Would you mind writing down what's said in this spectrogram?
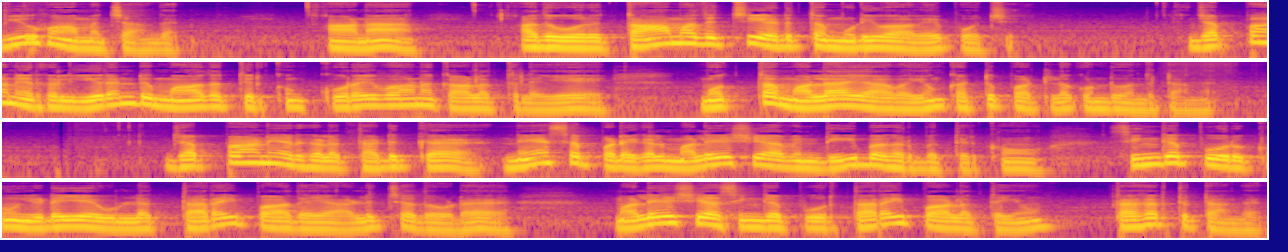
வியூகம் அமைச்சாங்க. ஆனால் அது ஒரு தாமதித்து எடுத்த முடிவாகவே போச்சு. ஜப்பானியர்கள் இரண்டு மாதத்திற்கும் குறைவான காலத்திலேயே மொத்த மலாயாவையும் கட்டுப்பாட்டில் கொண்டு வந்துட்டாங்க. ஜப்பானியர்களை தடுக்க நேசப்படைகள் மலேசியாவின் தீபகற்பத்திற்கும் சிங்கப்பூருக்கும் இடையே உள்ள தரைப்பாதையை அழிச்சதோட மலேசியா சிங்கப்பூர் தரைப்பாலத்தையும் தகர்த்துட்டாங்க.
